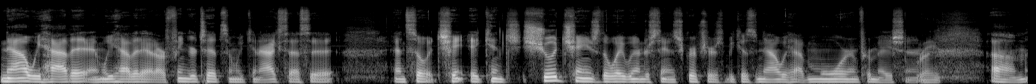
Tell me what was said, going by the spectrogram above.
now we have it and we have it at our fingertips and we can access it. And so it cha- it can should change the way we understand scriptures because now we have more information. Right. Um,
